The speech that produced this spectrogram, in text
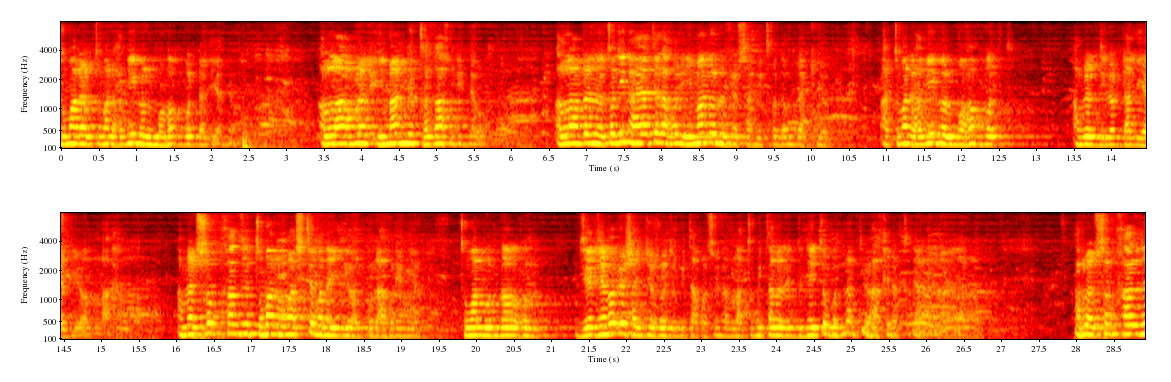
তোমার আর তোমার হাবিবুল মোহব্বত ডালিয়া দাও আল্লাহ আমরা ইমানকে থাকা করি দেও আল্লাহ আমরা যতদিন হায়াতে রাখো ইমানের রূপে সাবিত কদম রাখিও। আর তোমার হাবিবল মোহাম্মত আমরা দিল ডালিয়া দিও আল্লাহ। আমরা সব কাজে তোমার ওয়াস্তে বানাই দিও পুরা করে দিও। তোমার বন্ধা হল যে যেভাবে সাহায্য সহযোগিতা করছেন আল্লাহ তুমি তাদের দুনিয়ায় তো বদলা দিও আখেরাত আমরা সব কাজে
